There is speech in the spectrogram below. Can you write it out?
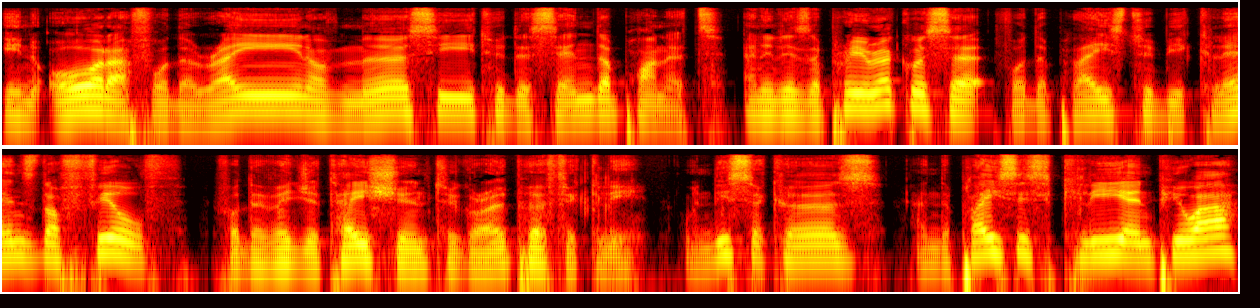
in order for the rain of mercy to descend upon it. And it is a prerequisite for the place to be cleansed of filth, for the vegetation to grow perfectly. When this occurs and the place is clear and pure,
